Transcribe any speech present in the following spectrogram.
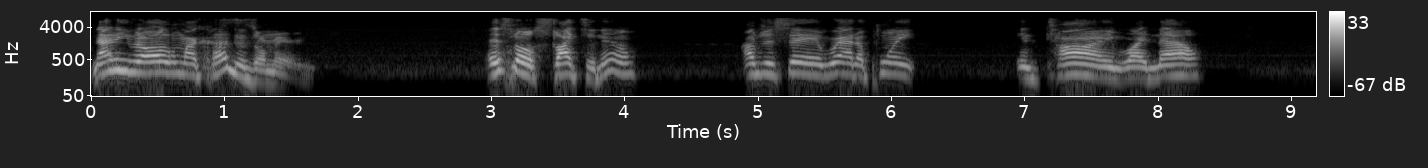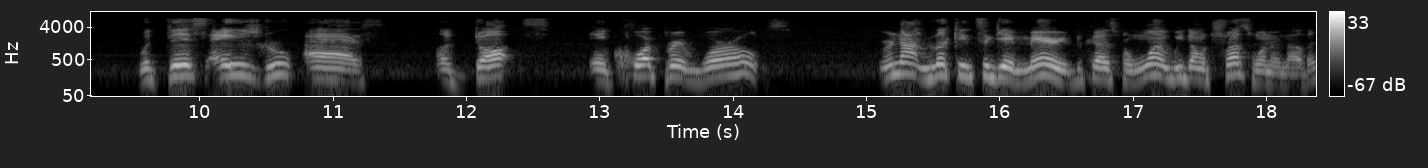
Not even all of my cousins are married. It's no slight to them. I'm just saying we're at a point in time right now with this age group as adults in corporate worlds. We're not looking to get married because, for one, we don't trust one another.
